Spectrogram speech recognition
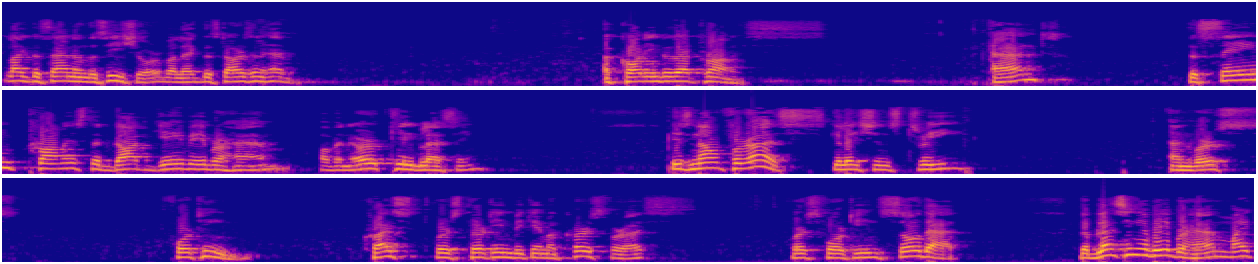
like the sand on the seashore, but like the stars in heaven. According to that promise. And the same promise that God gave Abraham of an earthly blessing is now for us. Galatians 3 and verse 14. Christ, verse 13, became a curse for us. Verse 14, so that the blessing of Abraham might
